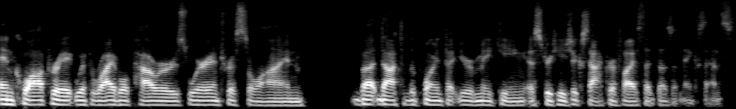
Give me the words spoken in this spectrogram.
and cooperate with rival powers where interests align but not to the point that you're making a strategic sacrifice that doesn't make sense.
